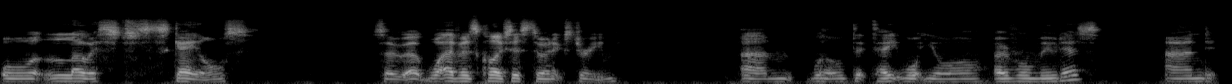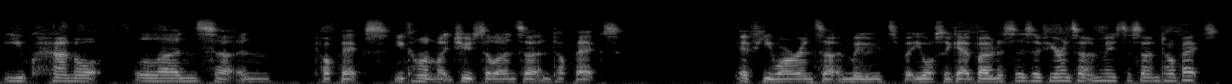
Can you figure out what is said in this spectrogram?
or lowest scales, so uh, whatever's closest to an extreme, um, will dictate what your overall mood is, and you cannot learn certain topics. You can't like choose to learn certain topics if you are in certain moods, but you also get bonuses if you're in certain moods to certain topics.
